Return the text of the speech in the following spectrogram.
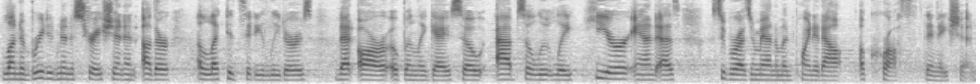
London Breed administration and other elected city leaders that are openly gay. So, absolutely here and as Supervisor Mandelman pointed out, across the nation.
